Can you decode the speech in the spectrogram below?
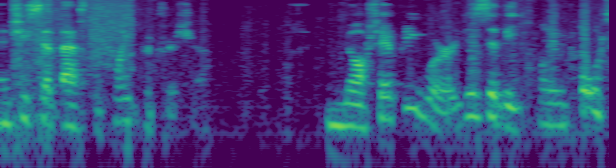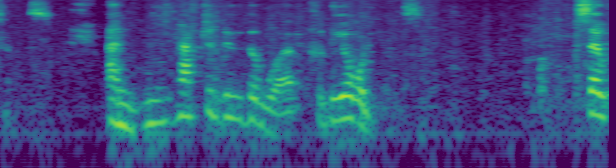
And she said, that's the point, Patricia. not every word is of equal importance, and we have to do the work for the audience. So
